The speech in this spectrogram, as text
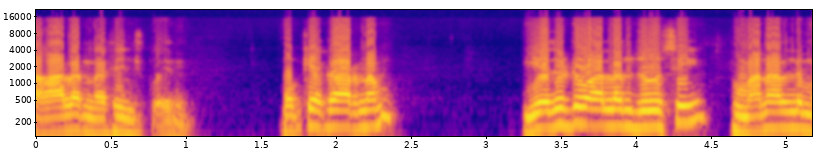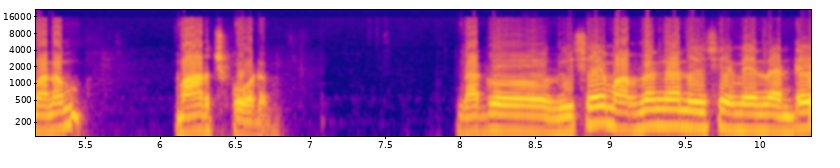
చాలా నశించిపోయింది. ముఖ్య కారణం ఎదుటి వాళ్ళని చూసి మనల్ని మనం మార్చుకోవడం. నాకు విషయం అర్థం కాని విషయం ఏంటంటే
